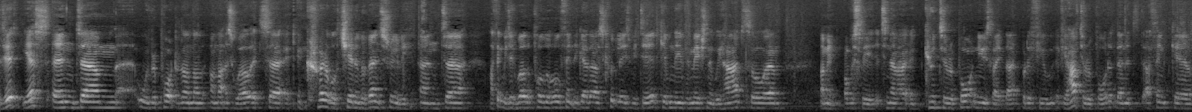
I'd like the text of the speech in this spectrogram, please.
They did, yes, and um, we've reported on, on, on that as well. It's uh, an incredible chain of events, really, and uh, I think we did well to pull the whole thing together as quickly as we did, given the information that we had. So, um, I mean, obviously, it's never good to report news like that, but if you if you have to report it, then it's, I think uh,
